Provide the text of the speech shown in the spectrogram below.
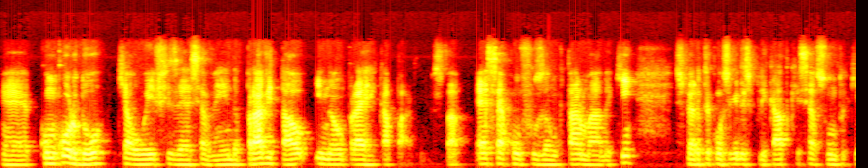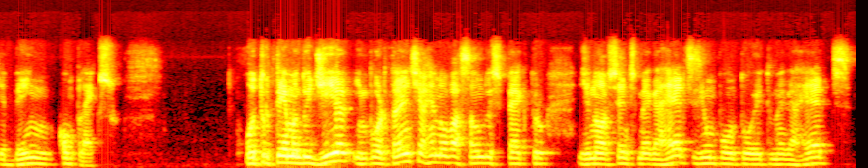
é, concordou que a Oi fizesse a venda para a Vital e não para a RK Partners. Tá? Essa é a confusão que está armada aqui. Espero ter conseguido explicar, porque esse assunto aqui é bem complexo. Outro tema do dia importante é a renovação do espectro de 900 MHz e 1.8 MHz,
